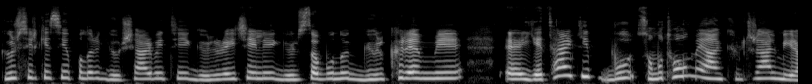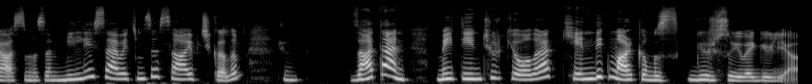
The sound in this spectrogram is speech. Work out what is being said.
gül sirkesi yapılır, gül şerbeti, gül reçeli, gül sabunu, gül kremi. E, yeter ki bu somut olmayan kültürel mirasımıza, milli servetimize sahip çıkalım. Çünkü zaten Made in Türkiye olarak kendi markamız gül suyu ve gül yağı.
